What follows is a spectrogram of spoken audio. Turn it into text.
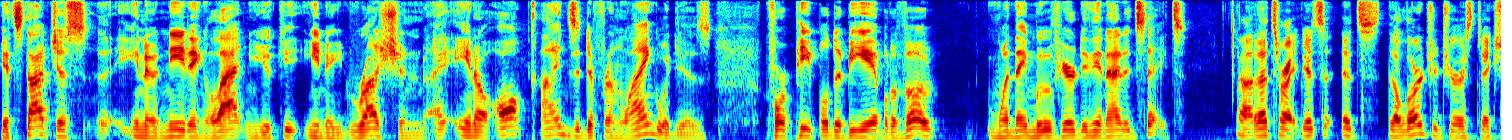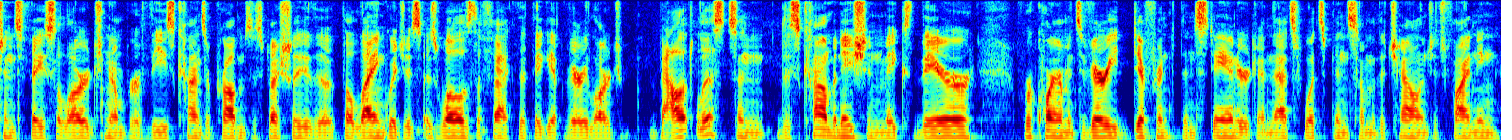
it's not just uh, you know needing Latin. You you need Russian, uh, you know, all kinds of different languages for people to be able to vote when they move here to the United States. Uh, that's right. It's it's the larger jurisdictions face a large number of these kinds of problems, especially the, the languages, as well as the fact that they get very large ballot lists, and this combination makes their requirements very different than standard, and that's what's been some of the challenges finding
